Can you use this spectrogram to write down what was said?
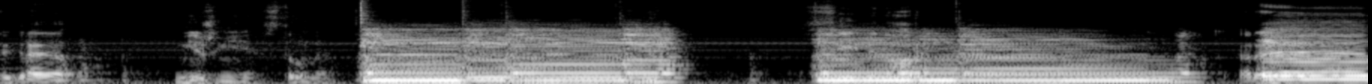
только играю нижние струны. Си минор, ре,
